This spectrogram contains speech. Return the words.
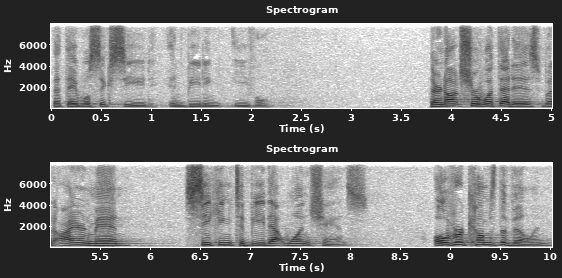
that they will succeed in beating evil. They're not sure what that is, but Iron Man, seeking to be that one chance, overcomes the villain,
